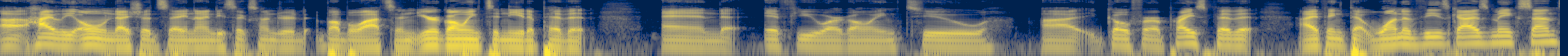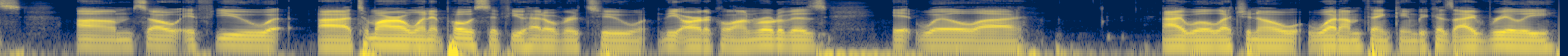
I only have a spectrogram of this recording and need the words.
uh, highly owned, I should say, 9600 Bubba Watson, you're going to need a pivot. And if you are going to uh, go for a price pivot, I think that one of these guys makes sense. Um, so if you, uh, tomorrow when it posts, if you head over to the article on Rotoviz, it will, uh, I will let you know what I'm thinking because I really,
